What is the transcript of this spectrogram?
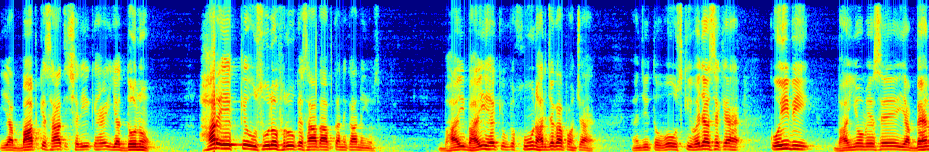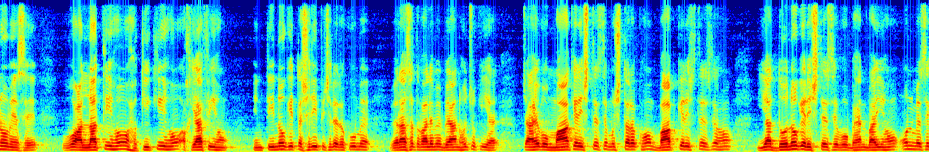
یا باپ کے ساتھ شریک ہیں یا دونوں؟ ہر ایک کے اصول و فرو کے ساتھ آپ کا نکاح نہیں ہو سکتا۔ بھائی بھائی ہے کیونکہ خون ہر جگہ پہنچا ہے۔ ہاں جی تو وہ اس کی وجہ سے کیا ہے؟ کوئی بھی بھائیوں میں سے یا بہنوں میں سے وہ علاتی ہوں، حقیقی ہوں، اخیافی ہوں، ان تینوں کی تشریح پچھلے رقوع میں وراثت والے میں بیان ہو چکی ہے۔ چاہے وہ ماں کے رشتے سے مشترک ہوں، باپ کے رشتے سے ہوں یا دونوں کے رشتے سے وہ بہن بھائی ہوں، ان میں سے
